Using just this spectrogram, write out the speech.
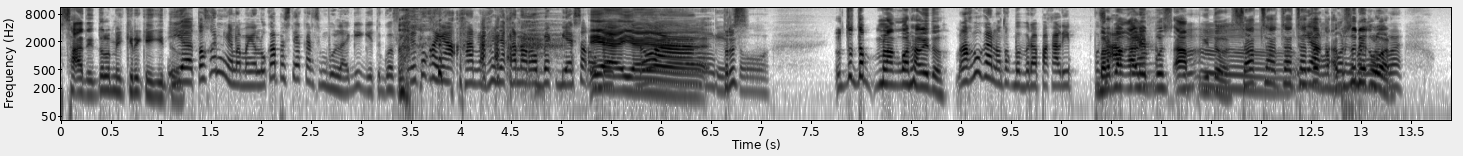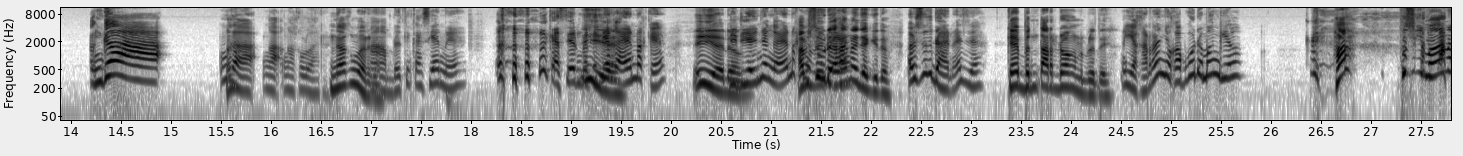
saat itu lu mikir kayak gitu. Iya, toh kan yang namanya luka pasti akan sembuh lagi gitu. Gue pikir itu kayak hanya, hanya karena robek biasa robek Iya, iya, iya. doang gitu. Terus Lu tetap melakukan hal itu. melakukan untuk beberapa kali push Berapa up kali ya. push up gitu. Mm-mm. Sat, sat, sat, sat, Iya, sat. ngebor, Abis itu dia keluar? Enggak. Enggak, enggak, enggak keluar. Enggak keluar? Nah, berarti kasihan ya. kasihan berarti Iya. dia enggak enak ya. Iya Di dong. dianya enggak enak. Abis itu berarti udahan ya. aja gitu. Abis itu udahan aja. Kayak bentar doang berarti. Iya, karena nyokap gue udah manggil. Hah? Terus gimana?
